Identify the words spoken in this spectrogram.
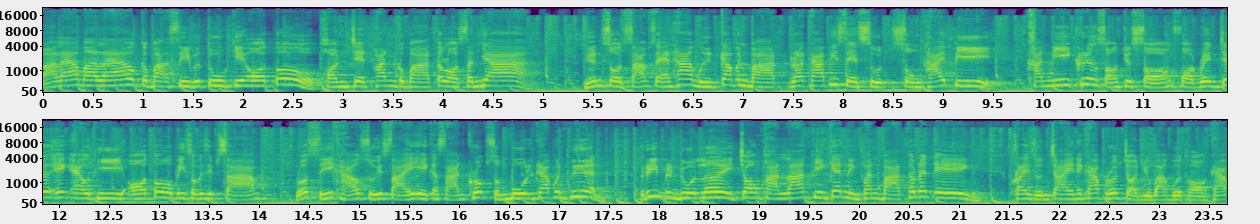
มาแล้วมาแล้วกระบะ 4 ประตูเกียร์ออโต้ผ่อน7,000 กว่าบาทตลอดสัญญา เงินสด 359,000 บาท ราคาพิเศษสุดส่งท้ายปี คันนี้เครื่อง 2.2 Ford Ranger XLT ออโต้ปี 2013 รถสีขาวสวยใส เอกสารครบสมบูรณ์ครับเพื่อนๆ รีบด่วนๆเลยจองผ่านร้านเพียงแค่ 1,000 บาทเท่านั้นเองใครสนใจนะครับ รถจอดอยู่บางบัวทองครับ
